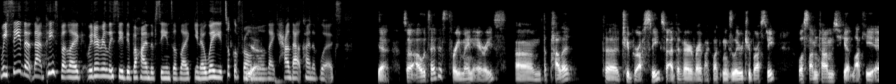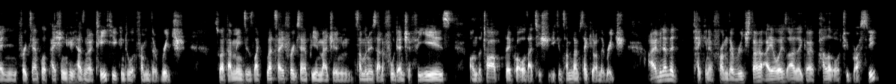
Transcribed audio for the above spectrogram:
we see that that piece, but like we don't really see the behind the scenes of like, you know, where you took it from Yeah. or like how that kind of works. Yeah. So I would say there's three main areas: um, the palate, the tuberosity, so at the very very back, like maxillary tuberosity, or sometimes you get lucky and, for example, a patient who has no teeth, you can do it from the ridge. So what that means is like, let's say, for example, you imagine someone who's had a full denture for years on the top, they've got all that tissue. You can sometimes take it on the ridge. I've never taken it from the ridge though. I always either go palate or tuberosity.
